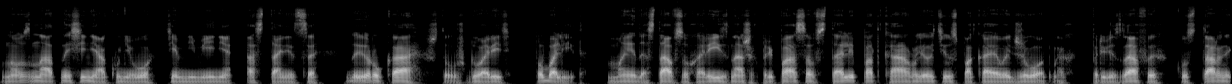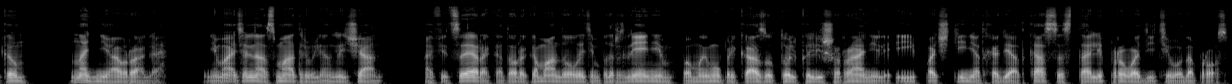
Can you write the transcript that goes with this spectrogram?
но знатный синяк у него, тем не менее, останется, да и рука, что уж говорить, поболит. Мы, достав сухари из наших припасов, стали подкармливать и успокаивать животных, привязав их к кустарникам на дне оврага. Внимательно осматривали англичан. Офицера, который командовал этим подразделением, по моему приказу только лишь ранили и, почти не отходя от кассы, стали проводить его допрос.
